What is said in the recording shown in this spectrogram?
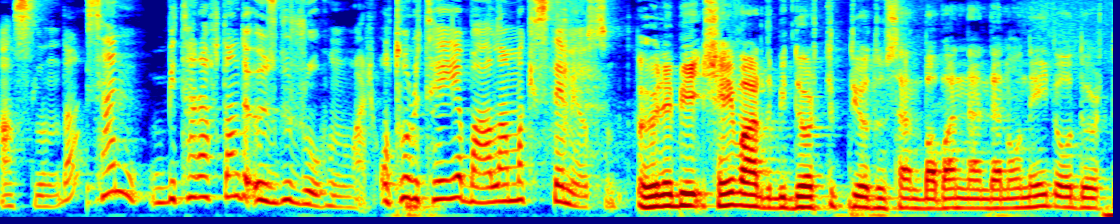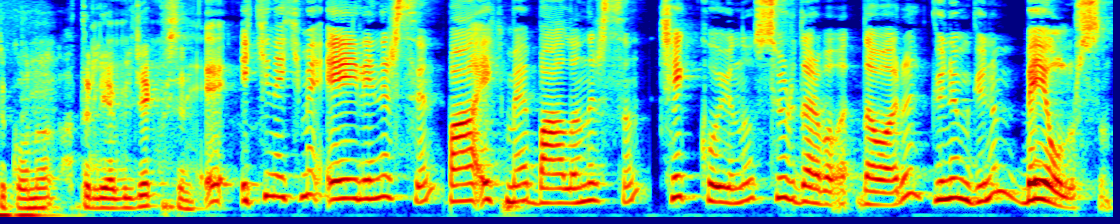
aslında. Sen bir taraftan da özgür ruhun var. Otoriteye bağlanmak istemiyorsun. Öyle bir şey vardı bir dörtlük diyordun sen babaannenden. O neydi o dörtlük onu hatırlayabilecek misin? E, ekin ekme eğlenirsin, bağ ekme bağlanırsın, çek koyunu, sür dava- davarı, günüm günüm bey olursun.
